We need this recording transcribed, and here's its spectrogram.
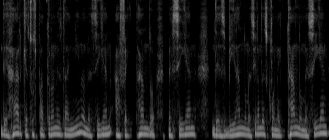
dejar que estos patrones dañinos me sigan afectando, me sigan desviando, me sigan desconectando, me sigan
